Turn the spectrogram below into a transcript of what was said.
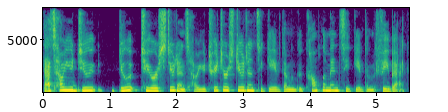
that's how you do do it to your students. How you treat your students, you give them good compliments, you give them feedback.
